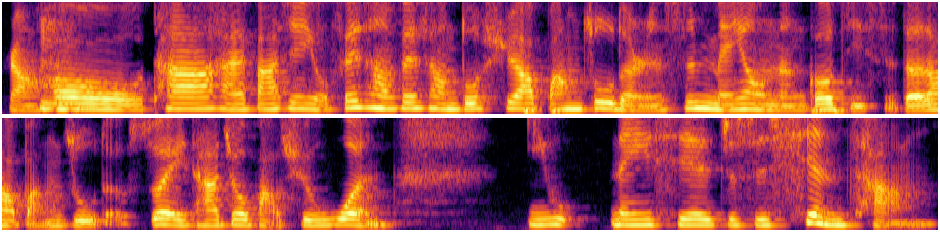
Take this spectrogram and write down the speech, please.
然后他还发现有非常非常多需要帮助的人是没有能够及时得到帮助的，所以他就跑去问医那一些就是现场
